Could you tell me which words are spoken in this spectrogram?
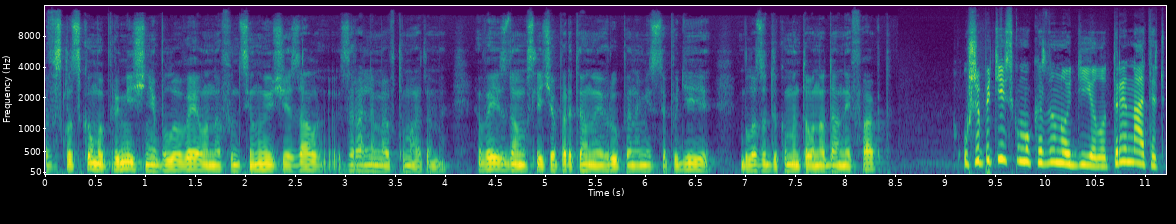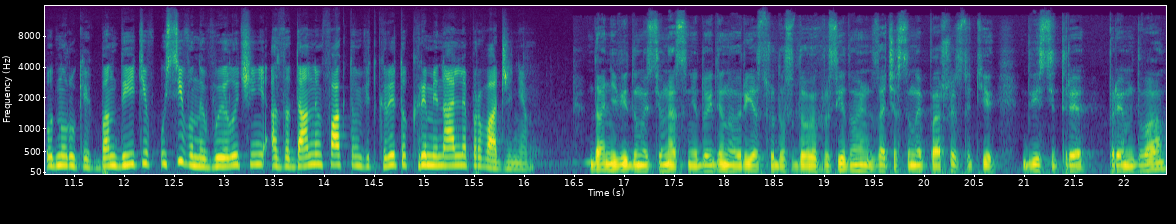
В складському приміщенні було виявлено функціонуючий зал з гральними автоматами. Виїздом слідчо-оперативної групи на місце події було задокументовано даний факт. У Шепетівському казино діяло 13 одноруких бандитів. Усі вони вилучені, а за даним фактом відкрито кримінальне провадження. Дані відомості внесені до єдиного реєстру досудових розслідувань за частиною 1 статті 203 прим 2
